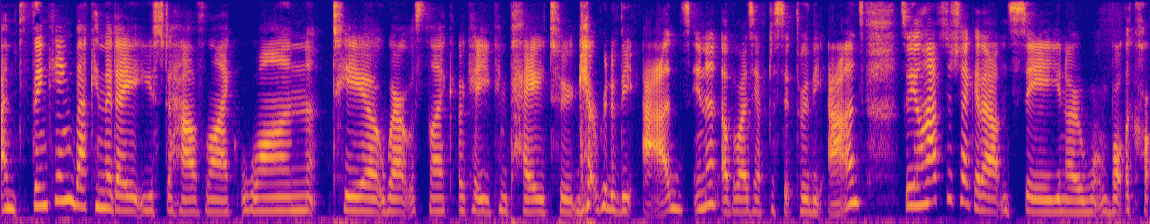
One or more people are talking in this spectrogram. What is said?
I'm thinking back in the day, it used to have like one tier where it was like, okay, you can pay to get rid of the ads in it. Otherwise, you have to sit through the ads. So you'll have to check it out and see, you know, what the,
